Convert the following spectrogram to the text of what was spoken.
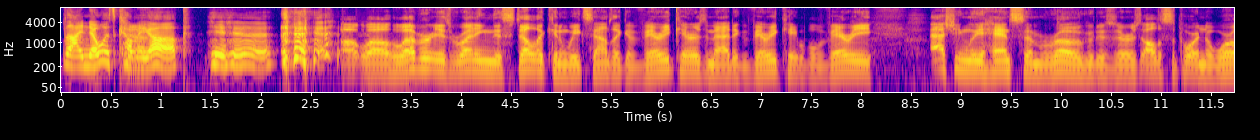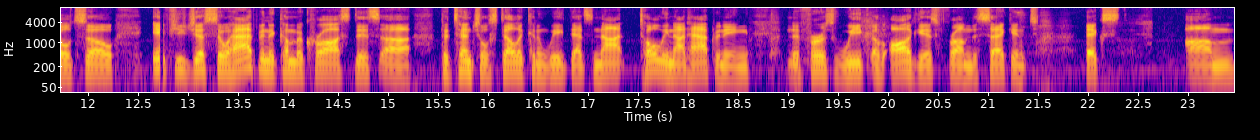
but I know it's coming yeah. up. uh, well, whoever is running this Stellakin week sounds like a very charismatic, very capable, very dashingly handsome rogue who deserves all the support in the world. So if you just so happen to come across this uh, potential Stellakin week that's not totally not happening in the first week of August from the second sixth, um,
